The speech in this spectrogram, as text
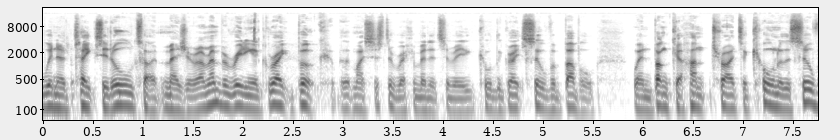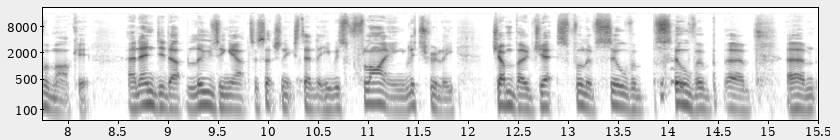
winner takes it all type measure. I remember reading a great book that my sister recommended to me called The Great Silver Bubble when Bunker Hunt tried to corner the silver market and ended up losing out to such an extent that he was flying literally jumbo jets full of silver silver um, um,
